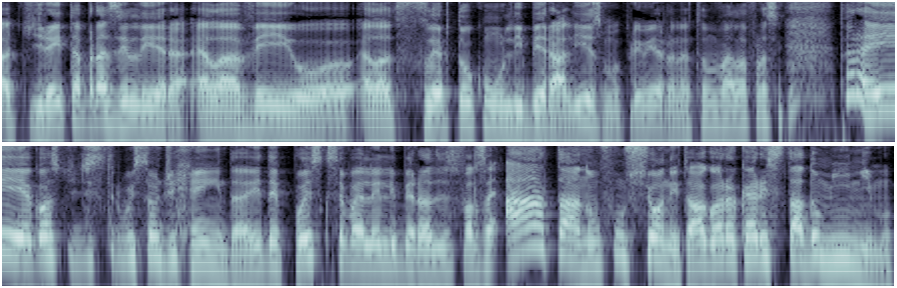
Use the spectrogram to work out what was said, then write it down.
a direita brasileira, ela veio, ela flertou com o liberalismo primeiro, né? Então vai lá e fala assim: peraí, eu gosto de distribuição de renda. E depois que você vai ler liberalismo, você fala assim: ah, tá, não funciona. Então agora eu quero Estado mínimo.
